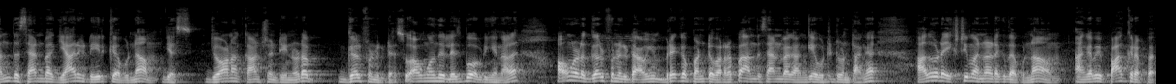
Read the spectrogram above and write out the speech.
அந்த சாண்ட்பேக் யார்கிட்ட இருக்குது அப்படின்னா எஸ் ஜோனா கான்ஸ்டன்டினோட கேர்ள் ஃப்ரெண்ட் கிட்ட. ஸோ அவங்க வந்து லெஸ்போ அப்படிங்கிறனால அவங்களோட கேர்ள் ஃப்ரெண்ட் கிட்ட அவங்க பிரேக்கப் பண்ணிட்டு வர்றப்ப அந்த சாண்ட்பேக் அங்கேயே விட்டுட்டு வந்துட்டாங்க. அதோட எக்ஸ்ட்ரீமாக என்ன நடக்குது அப்படின்னா அங்கே போய் பார்க்குறப்ப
